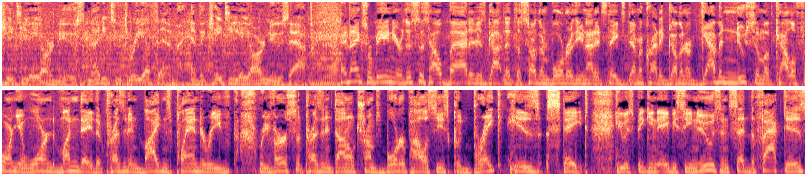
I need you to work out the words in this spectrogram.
KTAR News, 92.3 FM, and the KTAR News app. Hey, thanks for being here. This is how bad it has gotten at the southern border of the United States. Democratic Governor Gavin Newsom of California warned Monday that President Biden's plan to re- reverse President Donald Trump's border policies could break his state. He was speaking to ABC News and said the fact is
